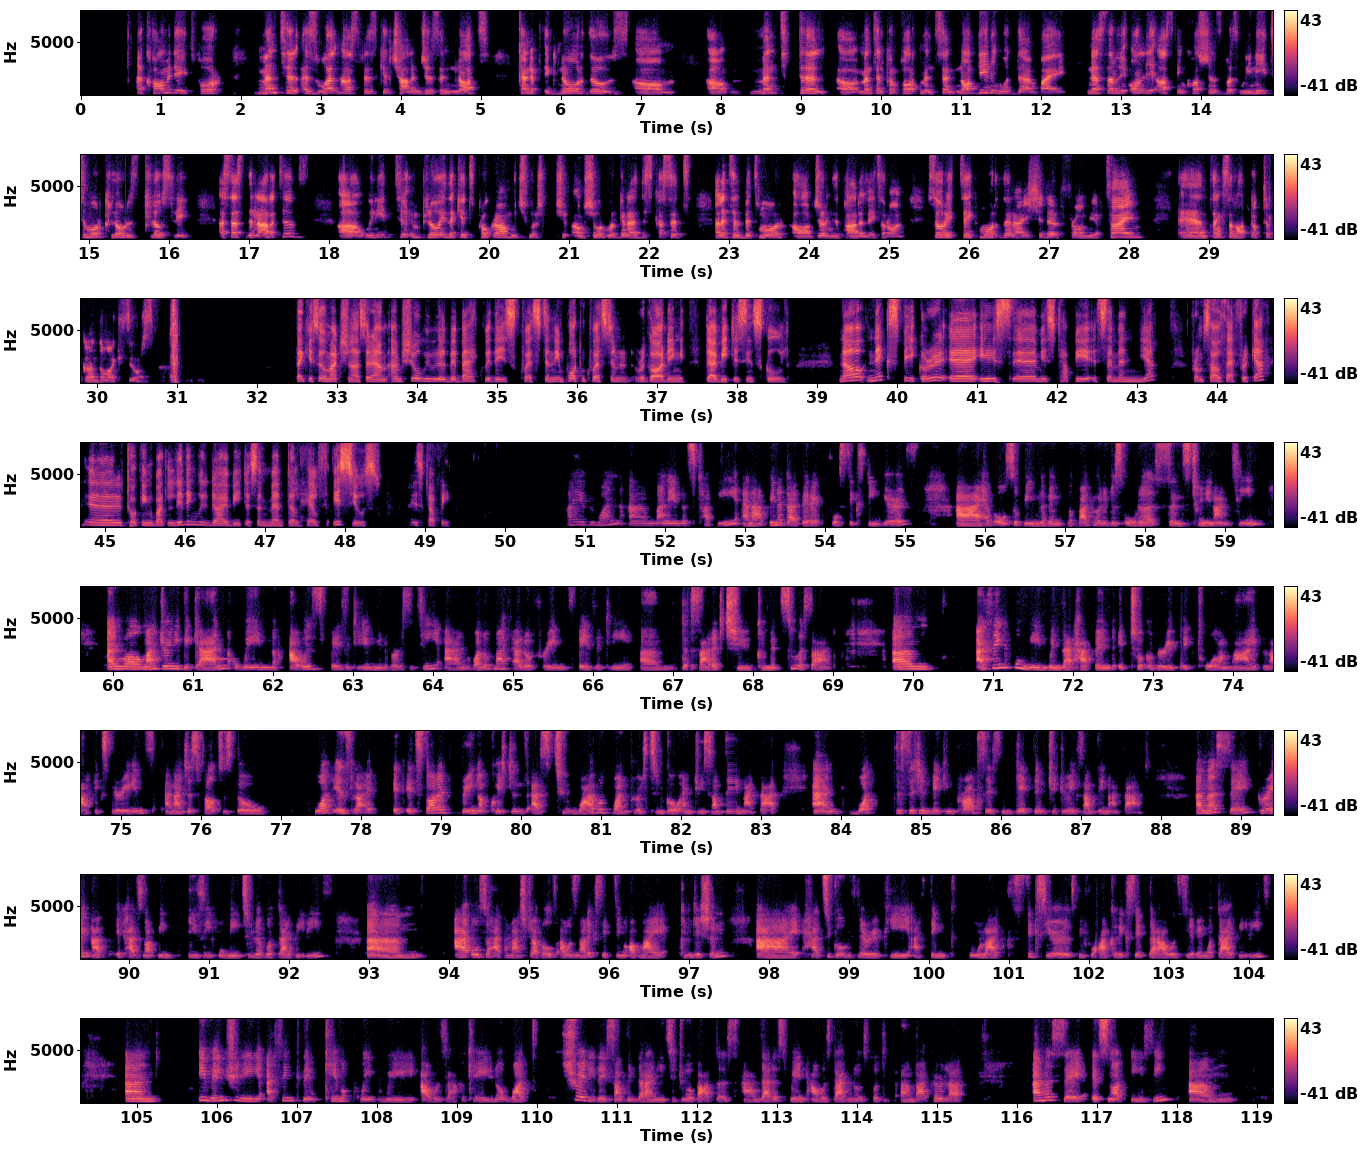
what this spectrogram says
accommodate for mental as well as physical challenges and not kind of ignore those um, uh, mental uh, mental compartments and not dealing with them by necessarily only asking questions, but we need to more close, closely assess the narratives. Uh, we need to employ the kids program, which I'm sure we're gonna discuss it a little bit more uh, during the panel later on. Sorry to take more than I should have from your time. And thanks a lot, Dr. Gun, the mic is yours. Thank you so much, Nasser. I'm, I'm sure we will be back with this question, important question regarding diabetes in school. Now, next speaker uh, is uh, Ms. Tapi Semenya from South Africa, uh, talking about living with diabetes and mental health issues. Please, Tapi. Hi, everyone. Um, my name is Tapi, and I've been a diabetic for 16 years. I have also been living with bipolar disorder since 2019. And well, my journey began when I was basically in university, and one of my fellow friends basically um, decided to commit suicide. Um, I think for me, when that happened, it took a very big toll on my life experience. And I just felt as though, what is life? It, it started bringing up questions as to why would one person go and do something like that? And what decision making process get them to doing something like that? I must say, growing up, it has not been easy for me to live with diabetes. Um, I also had my struggles. I was not accepting of my condition. I had to go to therapy, I think, for like six years before I could accept that I was living with diabetes. And eventually, I think there came a point where I was like, okay, you know what? Surely there's something that I need to do about this. And that is when I was diagnosed with um, bipolar. I must say, it's not easy. Um,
